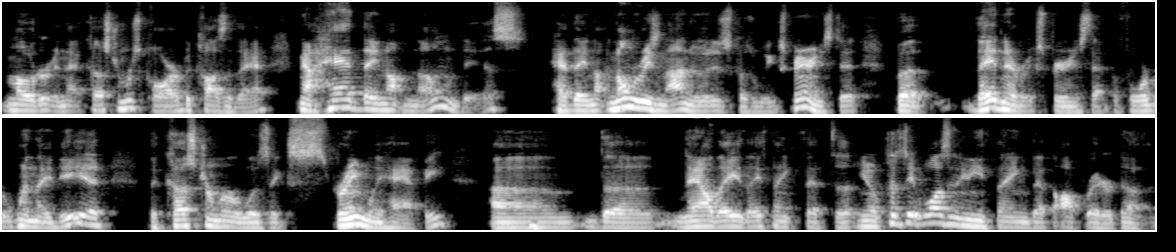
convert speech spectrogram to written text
motor in that customer's car because of that. Now, had they not known this, had they not, and the only reason I knew it is because we experienced it, but they had never experienced that before. But when they did, the customer was extremely happy. Um, the now they they think that the, you know because it wasn't anything that the operator done.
